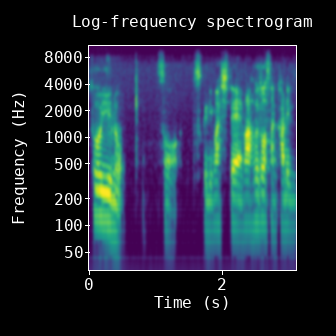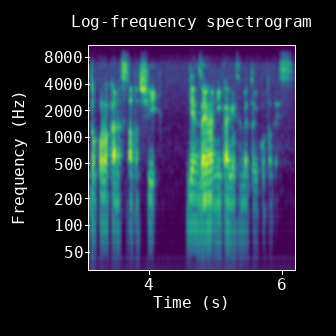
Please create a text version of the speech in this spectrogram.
そういうの。そう、作りまして、まあ不動産借りるところからスタートし、現在は2ヶ月目ということです。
